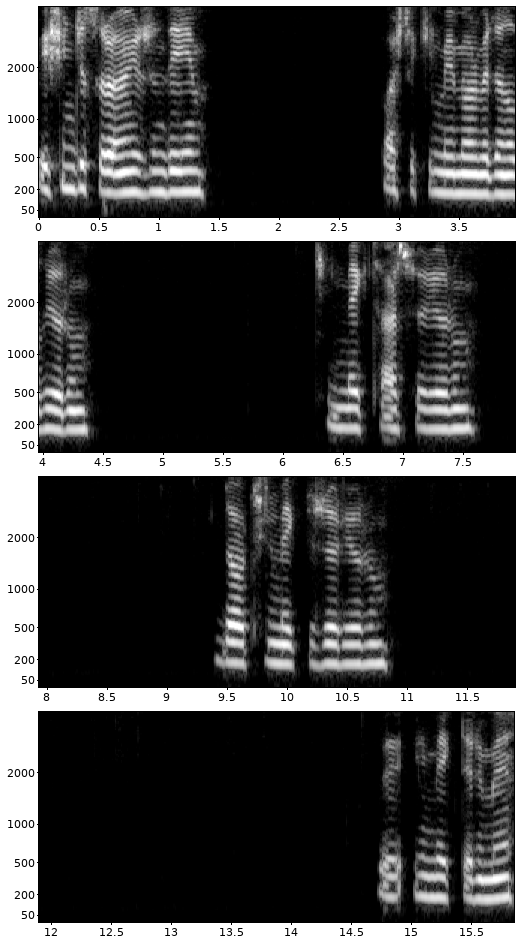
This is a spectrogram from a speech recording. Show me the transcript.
Beşinci sıra ön yüzündeyim. Baştaki ilmeğimi örmeden alıyorum. İlmek ters örüyorum. Dört ilmek düz örüyorum. Ve ilmeklerimi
